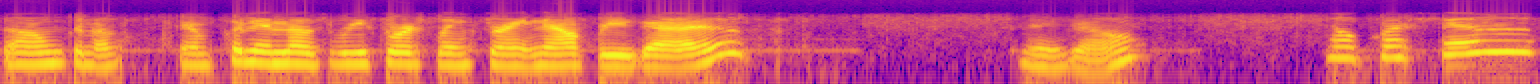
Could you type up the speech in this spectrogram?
So I'm gonna, gonna put in those resource links right now for you guys. There you go. No questions?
